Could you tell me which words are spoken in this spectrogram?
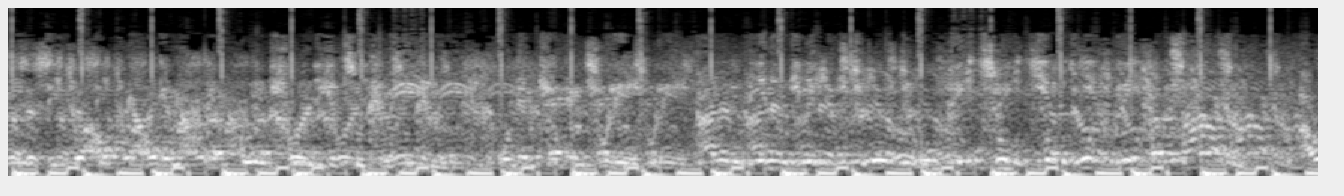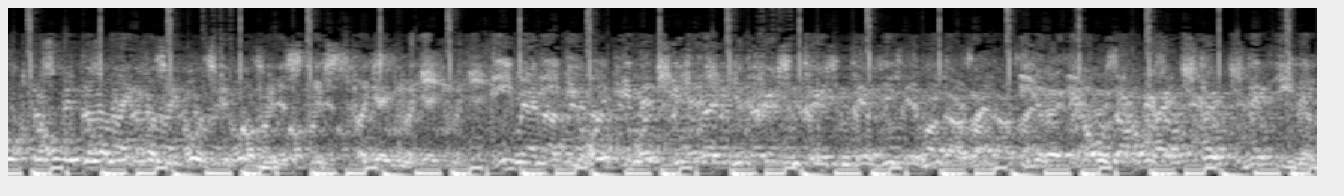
das es sich zur Aufgabe gemacht hat, Unschuldige zu quälen und in Ketten zu legen. Allen denen, die mich jetzt hören, rufe ich zu, ihr dürft nicht verzagen. Auch das Mittel allein, das in uns gekommen ist, ist vergänglich. Die Männer, die heute die Menschlichkeit mit Füßen treten, werden nicht immer da sein. Ihre Grausamkeit stirbt mit ihnen.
